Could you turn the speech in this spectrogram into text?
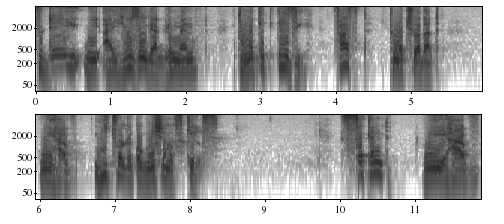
Today, we are using the agreement to make it easy. First, to make sure that we have mutual recognition of skills. Second, we have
